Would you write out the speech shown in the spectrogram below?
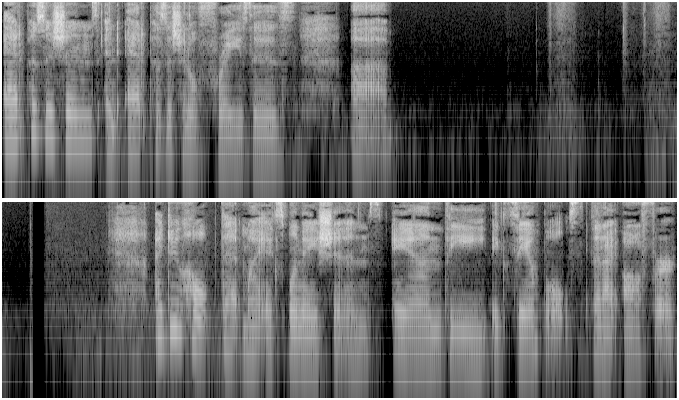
adpositions and adpositional phrases uh, I do hope that my explanations and the examples that I offer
